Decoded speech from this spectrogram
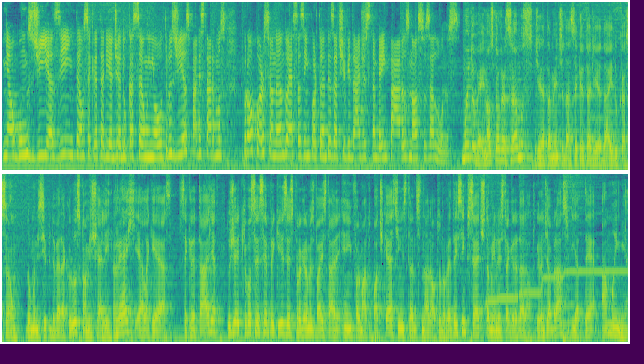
em alguns dias e então Secretaria de Educação em outros dias para estarmos proporcionando essas importantes atividades também para os nossos alunos. Muito bem, nós conversamos diretamente da Secretaria da Educação do município de Veracruz com a Michele Rech, ela que é a secretária. Do jeito que você sempre quis, esse programa vai estar em formato podcast em instantes na Arauto 957, também no Instagram da Arauto. Grande abraço e até amanhã.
